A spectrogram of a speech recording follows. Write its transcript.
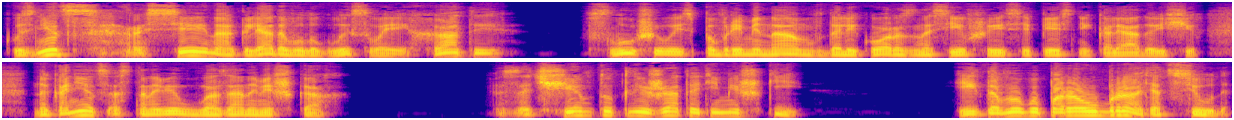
Кузнец рассеянно оглядывал углы своей хаты, вслушиваясь по временам в далеко разносившиеся песни колядующих, наконец остановил глаза на мешках. «Зачем тут лежат эти мешки? Их давно бы пора убрать отсюда.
